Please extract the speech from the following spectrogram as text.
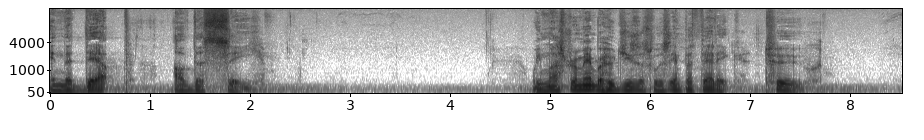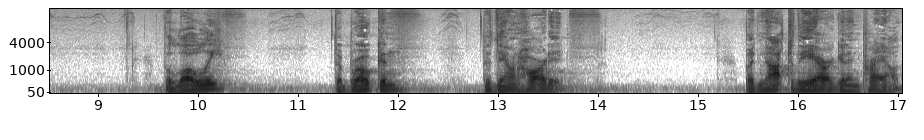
in the depth of the sea. We must remember who Jesus was empathetic to the lowly, the broken, the downhearted, but not to the arrogant and proud.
